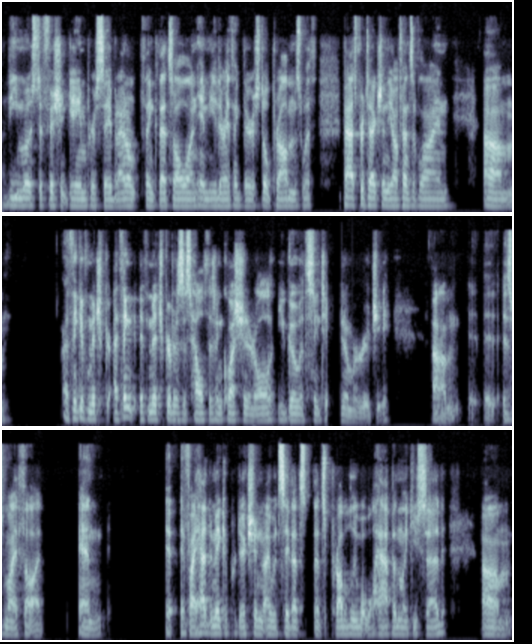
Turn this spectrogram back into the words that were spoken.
the most efficient game per se, but I don't think that's all on him either. I think there are still problems with pass protection, the offensive line. Um, I think if Mitch, I think if Mitch Griffis' health is in question at all, you go with Santino Marucci. Um, is my thought. And if I had to make a prediction, I would say that's that's probably what will happen, like you said. Um,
